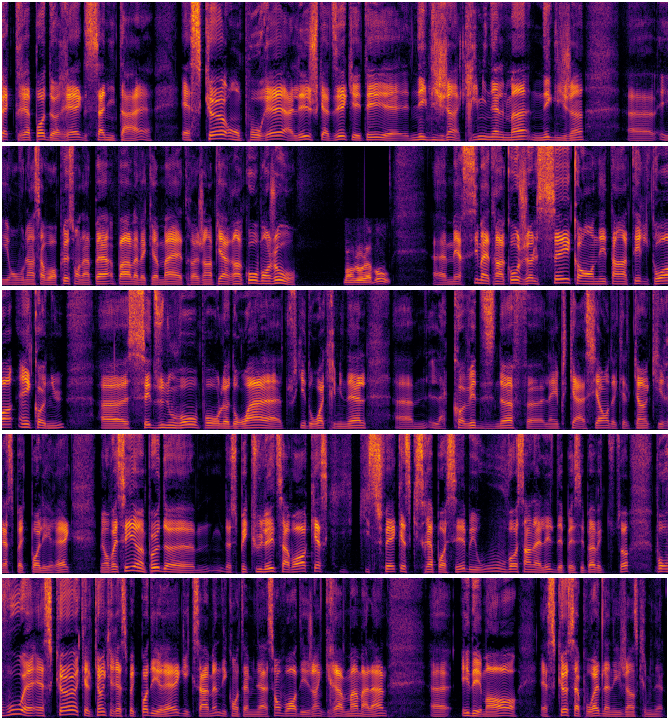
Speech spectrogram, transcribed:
respecterait pas de règles sanitaires. Est-ce qu'on pourrait aller jusqu'à dire qu'il a été euh, négligent, criminellement négligent? Euh, et on voulait en savoir plus. On en par- parle avec euh, Maître Jean-Pierre Rancourt. Bonjour. Bonjour à vous. Euh, merci, Maître Rancourt. Je le sais qu'on est en territoire inconnu. Euh, c'est du nouveau pour le droit, tout ce qui est droit criminel, euh, la COVID-19, euh, l'implication de quelqu'un qui respecte pas les règles. Mais on va essayer un peu de, spéculer, de savoir qu'est-ce qui, se fait, qu'est-ce qui serait possible et où va s'en aller le DPCP avec tout ça. Pour vous, est-ce que quelqu'un qui respecte pas des règles et que ça amène des contaminations, voire des gens gravement malades et des morts, est-ce que ça pourrait être de la négligence criminelle?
